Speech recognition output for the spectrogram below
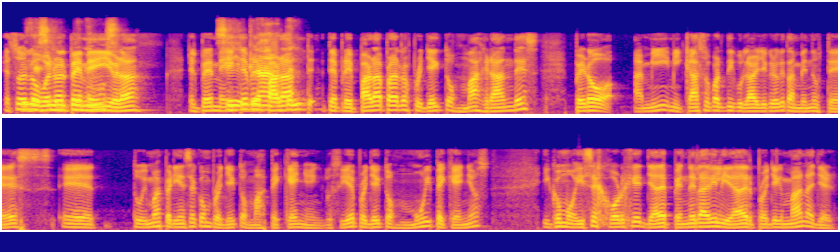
Eso es, lo bueno del PMI, ¿verdad? El PMI te, prepara, te, prepara para los proyectos más grandes, pero a mí, mi caso particular, yo creo que también de ustedes eh, tuvimos experiencia con proyectos más pequeños, inclusive proyectos muy pequeños. Y como dice Jorge, ya depende de la habilidad del project manager.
